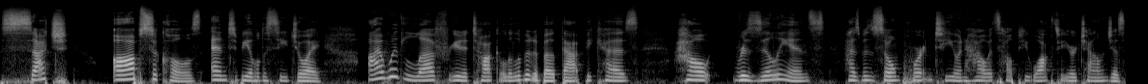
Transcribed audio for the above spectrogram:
such obstacles and to be able to see joy. I would love for you to talk a little bit about that because how resilience has been so important to you and how it's helped you walk through your challenges.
